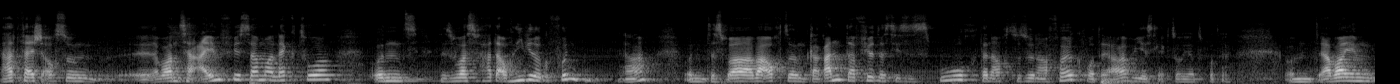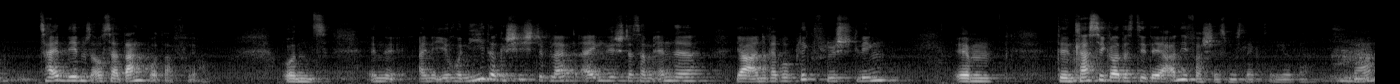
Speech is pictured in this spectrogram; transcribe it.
er hat vielleicht auch so ein, er war ein sehr einfühlsamer Lektor und sowas hat er auch nie wieder gefunden. Ja? Und das war aber auch so ein Garant dafür, dass dieses Buch dann auch zu so einem Erfolg wurde, ja? wie es lektoriert wurde. Und er war ihm zeitlebens auch sehr dankbar dafür. Und eine Ironie der Geschichte bleibt eigentlich, dass am Ende ja, ein Republikflüchtling ähm, den Klassiker des DDR-Antifaschismus lektorierte. Ja,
